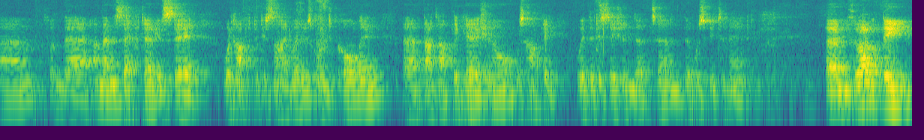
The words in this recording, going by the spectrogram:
um, from there. And then the Secretary of State would have to decide whether he's going to call in uh, that application or was happy with the decision that, um, that was to be made. Um, throughout the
